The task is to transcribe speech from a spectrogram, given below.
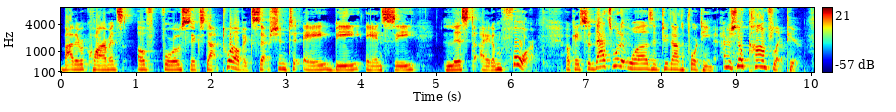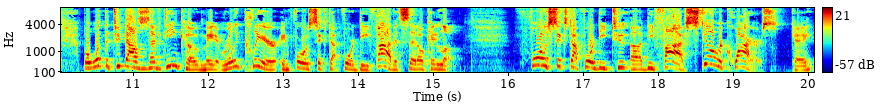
by the requirements of 406.12, exception to A, B, and C list item 4. Okay, so that's what it was in 2014. And there's no conflict here. But what the 2017 code made it really clear in 406.4 D5, it said, okay, look, 406.4 D2, uh, D5 still requires Okay,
